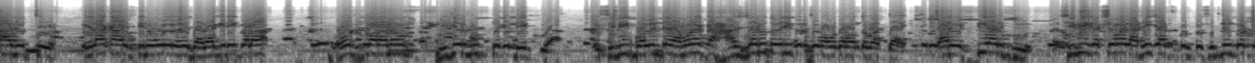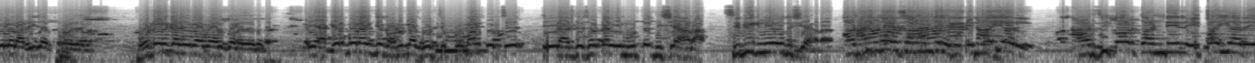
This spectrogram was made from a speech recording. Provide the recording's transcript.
কাজ হচ্ছে এলাকায় তৃণমূলের হয়ে দাদাগিরি করা, ভোট করানো নিজের বুথ থেকে লিড দেওয়া এই সিভিক ভলেন্টিয়ার এমন একটা হাসঝাড়ু তৈরি করেছে মমতা বন্দ্যোপাধ্যায়। তার একটি আর কি? সিভিক একসময় লাঠিচার্জ করতো, সুপ্রিম কোর্ট বলে লাঠিচার্জ করা যাবে। ভোটের কাজে ব্যবহার করা যাবে না। এই একের পর এক যে ঘটনা ঘটছে প্রমাণ করছে যে এই রাজ্য সরকার এই মুহূর্তে দিশেহারা। সিভিক নিয়েও দিশেহারা। আরজিকর কাণ্ডের এফআইআরে আরজিকর কাণ্ডের এফআইআরে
